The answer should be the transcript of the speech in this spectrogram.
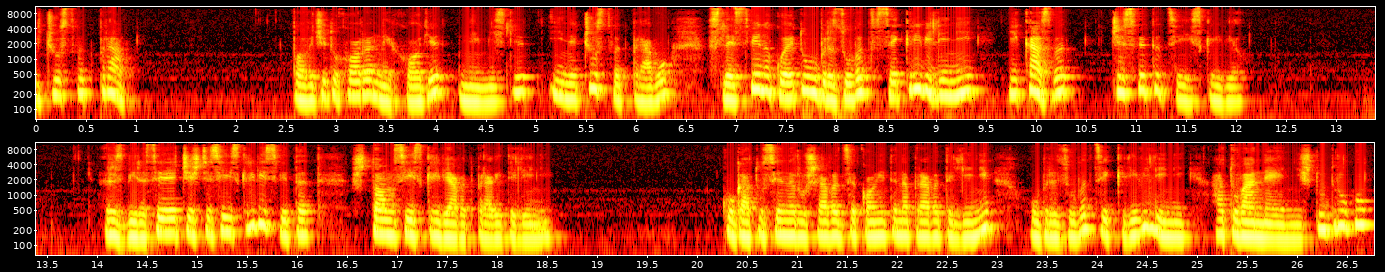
и чувстват право? Повечето хора не ходят, не мислят и не чувстват право, вследствие на което образуват все криви линии и казват, че светът се е изкривил. Разбира се, че ще се изкриви светът, щом се изкривяват правите линии. Когато се нарушават законите на правата линия, образуват се криви линии, а това не е нищо друго,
